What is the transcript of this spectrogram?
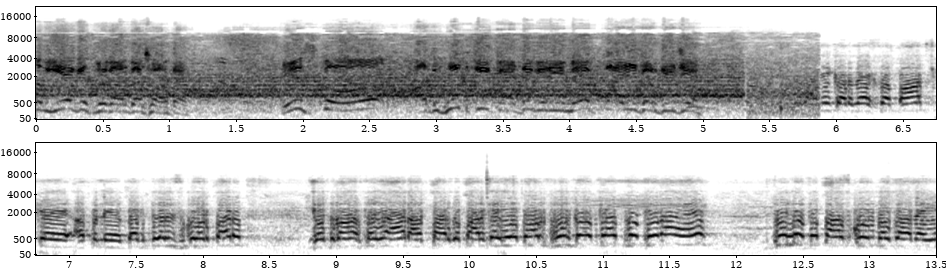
अब ये किस प्रकार का शॉट है? इसको अद्भुत की कैटेगरी में पाई कर दीजिए। के अपने स्कोर पर गेंदबाज तैयार अंपायर को पार ये बॉल को खेला है। के पास कोई मौका नहीं,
